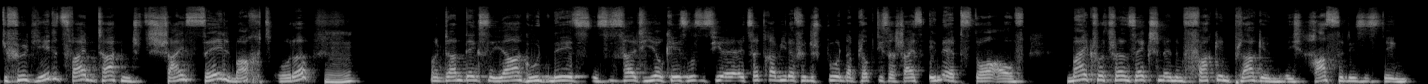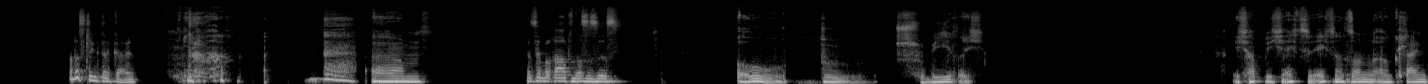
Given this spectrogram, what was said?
gefühlt jeden zweiten Tag einen scheiß Sale macht, oder? Mhm. Und dann denkst du, ja, gut, nee, es, es ist halt hier, okay, es ist hier etc. wieder für eine Spur und dann ploppt dieser scheiß In-App-Store auf. Microtransaction in einem fucking Plugin. Ich hasse dieses Ding. Aber das klingt ja geil. ähm, Kannst ja mal raten, was es ist. Oh, schwierig. Ich habe mich echt, echt in so einen äh, kleinen,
